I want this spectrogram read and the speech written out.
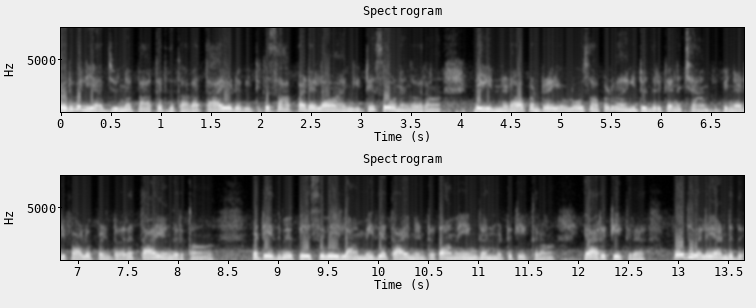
ஒரு வழியாக ஜுன்னை பார்க்கறதுக்காக தாயோட வீட்டுக்கு சாப்பாடெல்லாம் வாங்கிட்டு சோன் அங்கே வரான். டே என்னடா பண்ணுற எவ்வளோ சாப்பாடு வாங்கிட்டு வந்திருக்கேன்னு சாம்பு பின்னாடி ஃபாலோ பண்ணிட்டு வர தாய் அங்கே இருக்கான். பட் எதுவுமே பேசவே இல்லை. அமைதியாக தாய் நின்றுருக்கான் அவன் எங்கன்னு மட்டும் கேட்குறான் யாரை கேட்குற போது விளையாண்டது.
